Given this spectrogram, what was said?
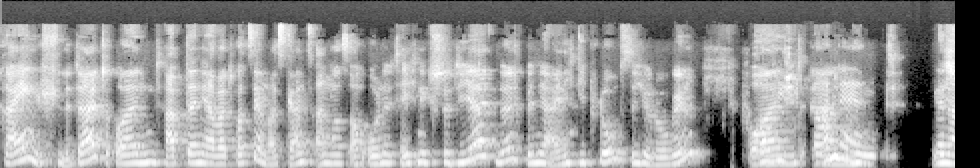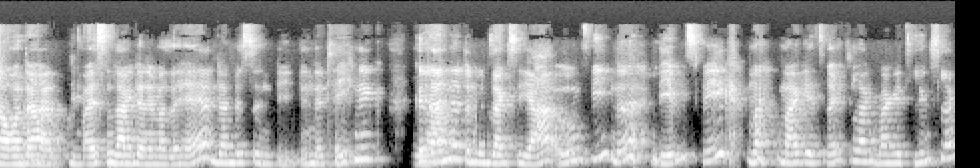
reingeschlittert und habe dann ja aber trotzdem was ganz anderes auch ohne Technik studiert. Ne? Ich bin ja eigentlich Diplompsychologin. Oh, und, spannend. Ähm, genau, und da die meisten sagen dann immer so, hä, und dann bist du in, die, in der Technik gelandet ja. und dann sagst du, ja, irgendwie, ne, Lebensweg, mal, mal geht's rechts lang, mal geht's links lang.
